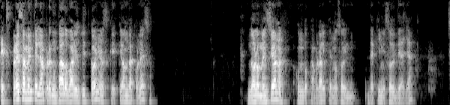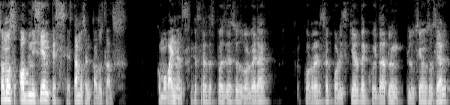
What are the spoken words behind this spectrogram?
expresamente le han preguntado varios bitcoiners que qué onda con eso. No lo menciona Cundo Cabral, que no soy de aquí ni soy de allá. Somos omniscientes, estamos en todos lados, como Binance. Lo que hacer después de eso es volver a correrse por izquierda y cuidar la inclusión social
